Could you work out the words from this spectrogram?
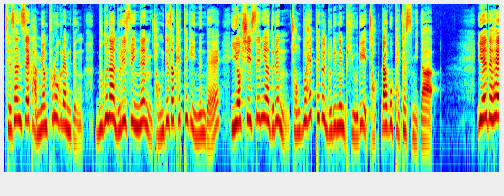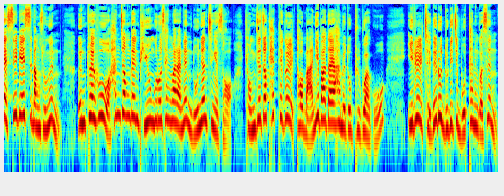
재산세 감면 프로그램 등 누구나 누릴 수 있는 경제적 혜택이 있는데 이 역시 시니어들은 정부 혜택을 누리는 비율이 적다고 밝혔습니다. 이에 대해 CBS 방송은 은퇴 후 한정된 비용으로 생활하는 노년층에서 경제적 혜택을 더 많이 받아야 함에도 불구하고 이를 제대로 누리지 못하는 것은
